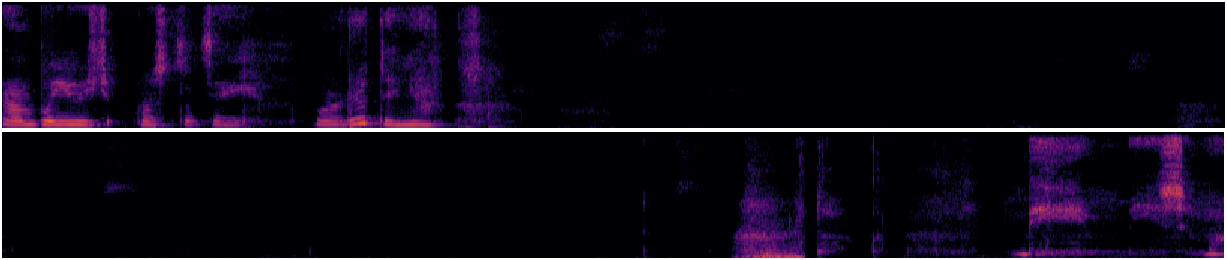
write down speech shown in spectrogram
Я боюсь просто цей говорити. Я... Так. Бі, бісимо.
